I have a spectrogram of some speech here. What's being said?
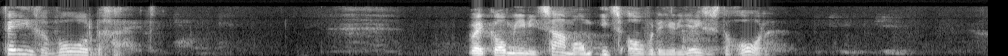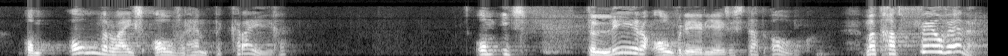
tegenwoordigheid. Wij komen hier niet samen om iets over de Heer Jezus te horen. Om onderwijs over Hem te krijgen. Om iets te leren over de Heer Jezus, dat ook. Maar het gaat veel verder.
